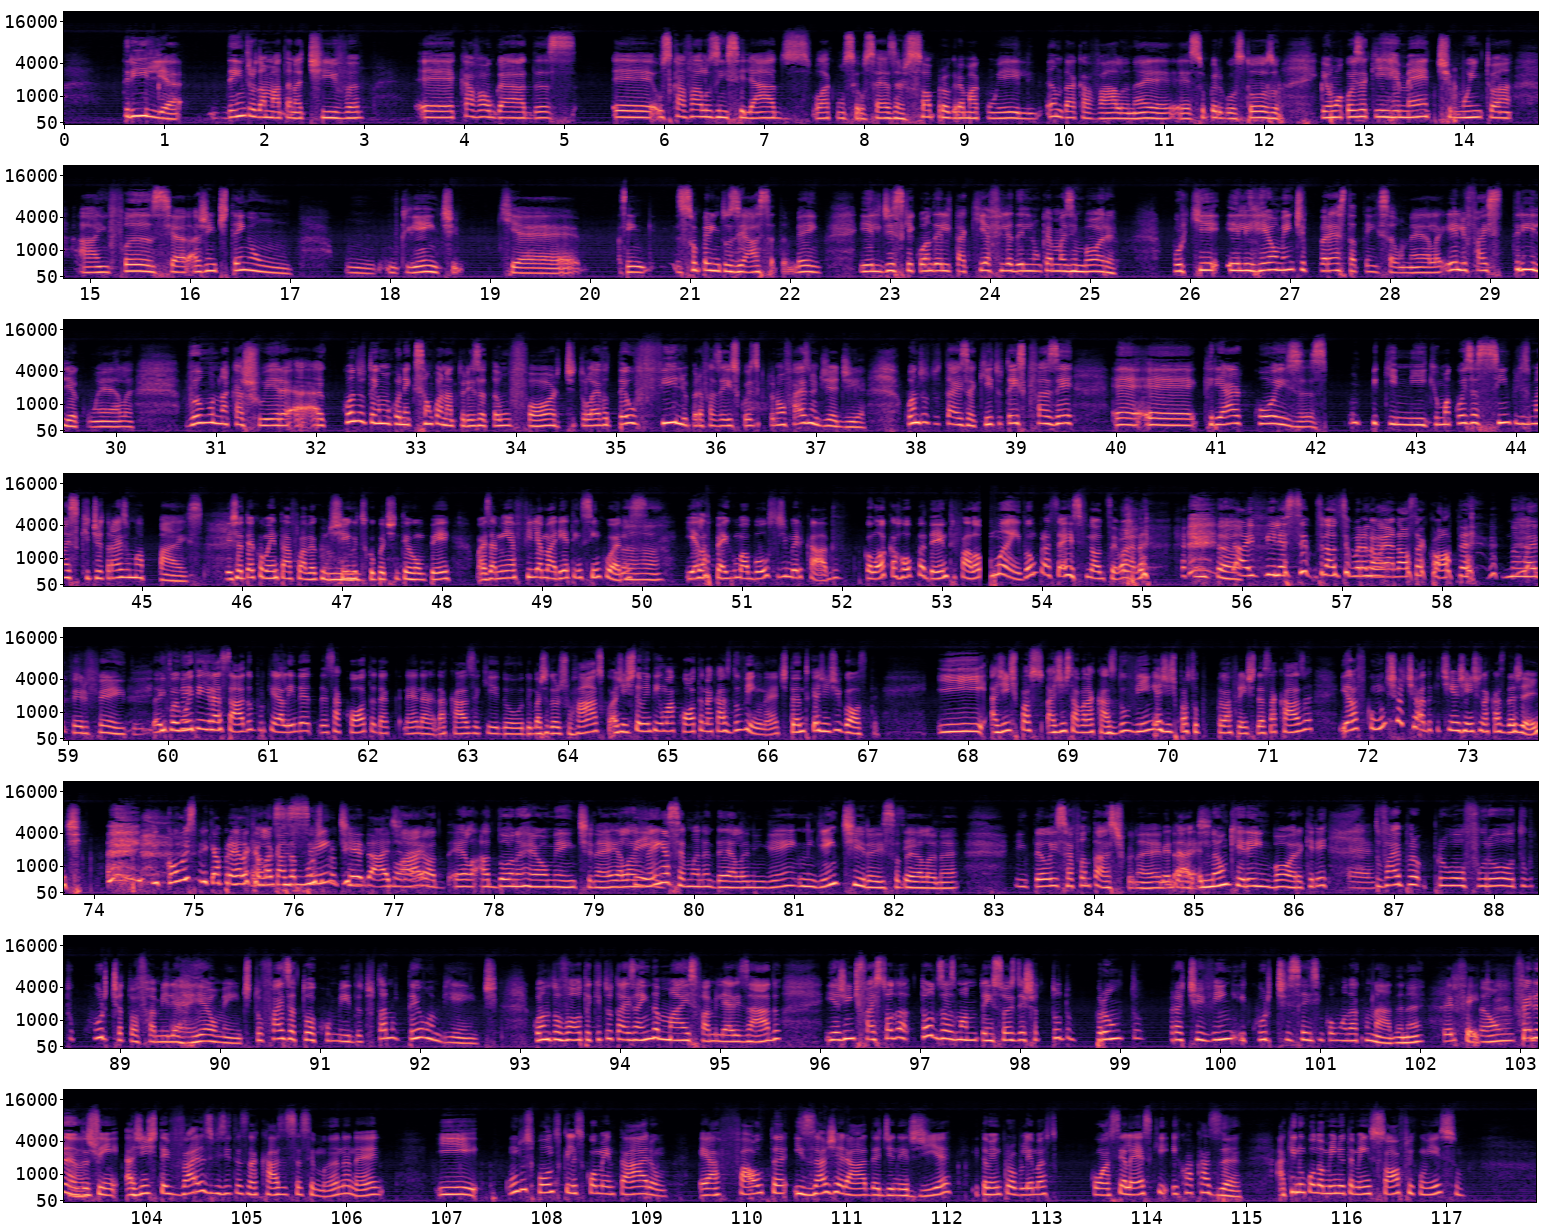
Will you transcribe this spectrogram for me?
trilha dentro da mata nativa, é, cavalgadas, é, os cavalos encilhados lá com o seu César, só programar com ele, andar a cavalo, né? É, é super gostoso. E é uma coisa que remete muito à, infância. A gente tem um, um, um cliente que é assim, super entusiasta também, e ele disse que quando ele está aqui, a filha dele não quer mais ir embora porque ele realmente presta atenção nela, ele faz trilha com ela. Vamos na cachoeira. Quando tem uma conexão com a natureza tão forte, tu leva o teu filho para fazer isso, coisa que tu não faz no dia a dia. Quando tu estás aqui, tu tens que fazer, é, é, criar coisas um piquenique, uma coisa simples, mas que te traz uma paz. Deixa eu até comentar, Flávia, contigo, uhum. desculpa te interromper, mas a minha filha Maria tem 5 anos uhum. e ela pega uma bolsa de mercado, coloca a roupa dentro e fala: Mãe, vamos pra Serra esse final de semana? Então. Ai, filha, esse final de semana não, não é, é, a nossa cota. Não é perfeito. e foi muito que... engraçado, porque além de, dessa cota da, né, da, da, casa aqui do, do Embaixador Churrasco, a gente também tem uma cota na casa do vinho, né? De tanto que a gente gosta. E a gente passou, a gente estava na casa do Vim, a gente passou pela frente dessa casa e ela ficou muito chateada que tinha gente na casa da gente. e como explicar para ela que ela é uma casa multipropriedade, Claro, né? ela, a dona realmente, né? Ela Sim. vem a semana dela, ninguém, ninguém tira isso Sim. dela, né? Então isso é fantástico, né? Verdade. Não querer ir embora, querer. É. Tu vai pro, pro ofurô, tu, tu curte a tua família é. realmente, tu faz a tua comida, tu tá no teu ambiente. Quando tu volta aqui, tu estás ainda mais familiarizado e a gente faz toda, todas as manutenções, deixa tudo pronto para te vir e curtir sem se incomodar com nada, né? Perfeito. Então, Fernando, assim, a gente teve várias visitas na casa essa semana, né? E um dos pontos que eles comentaram é a falta exagerada de energia e também problemas com a Celesc e com a Casan. Aqui no condomínio também sofre com isso?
